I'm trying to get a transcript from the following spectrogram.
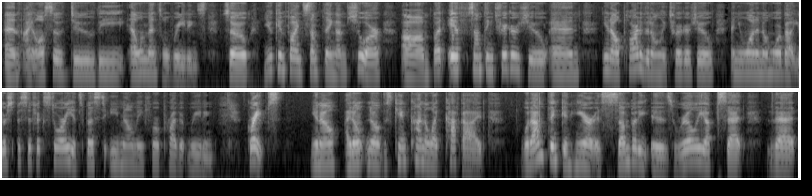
And I also do the elemental readings. So you can find something, I'm sure. Um, but if something triggers you and, you know, part of it only triggers you and you want to know more about your specific story, it's best to email me for a private reading. Grapes, you know, I don't know. This came kind of like cockeyed. What I'm thinking here is somebody is really upset that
